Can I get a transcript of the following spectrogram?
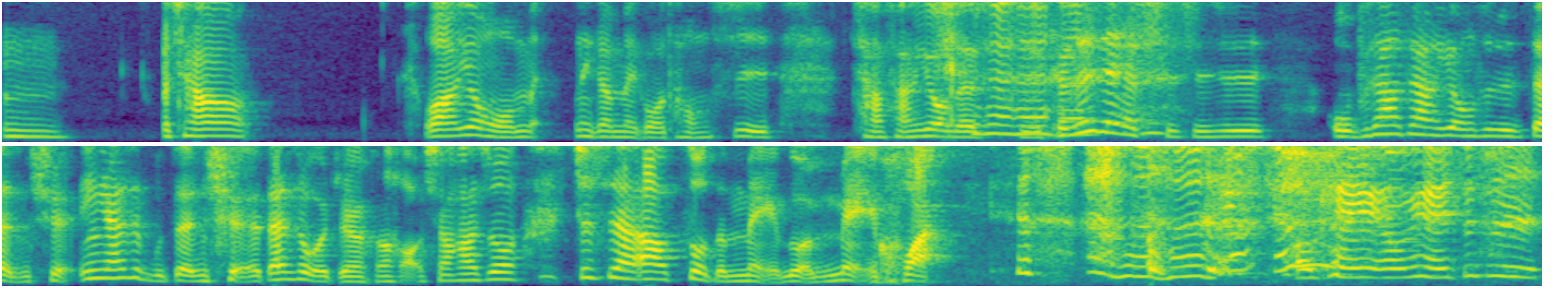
嗯，而且要。我要用我美那个美国同事常常用的词，可是那个词其实我不知道这样用是不是正确，应该是不正确，但是我觉得很好笑。他说就是要做的美轮美奂。OK OK，就是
